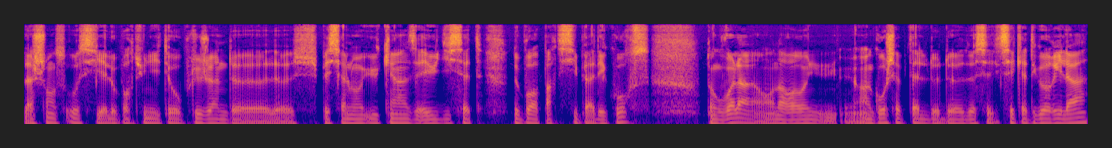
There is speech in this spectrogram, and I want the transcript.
la chance aussi et l'opportunité aux plus jeunes spécialement U15 et U17 de pouvoir participer à des courses. Donc voilà, on aura un gros cheptel de, ces, catégories-là.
